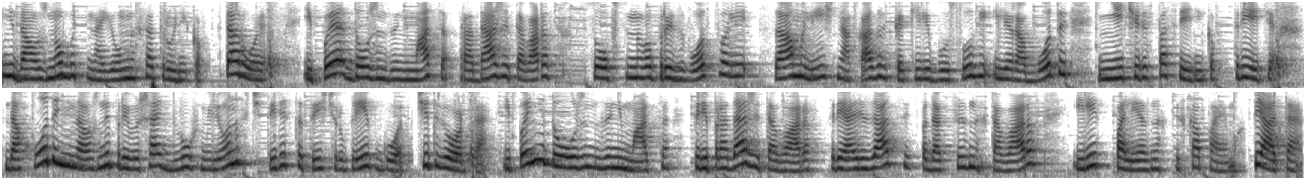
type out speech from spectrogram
не должно быть наемных сотрудников. Второе. ИП должен заниматься продажей товаров собственного производства или сам лично оказывать какие-либо услуги или работы не через посредников. Третье. Доходы не должны превышать 2 миллионов 400 тысяч рублей в год. Четвертое. ИП не должен заниматься перепродажей товаров, реализацией подакцизных товаров или полезных ископаемых. Пятое.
